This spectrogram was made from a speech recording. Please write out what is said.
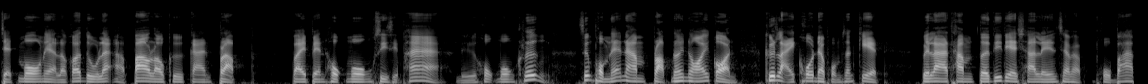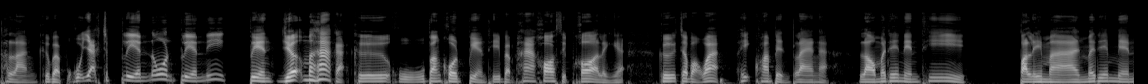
เจ็ดโมงเนี่ยเราก็ดูแลอะเป้าเราคือการปรับไปเป็น6 โมงสี่หรือ6 โมงครึ่ง ซึ่งผมแนะนำปรับน้อยๆ ก่อน คือหลายคนนะผมสังเกต เวลาทำ30 day challenge จะแบบโหบ้าพลัง คือแบบโหอยากจะเปลี่ยนโน่นเปลี่ยนนี่ เปลี่ยนเยอะมากอะ่ะคือหูบางคนเปลี่ยนทีแบบ 5 ข้อ 10 ข้ออะไรเงี้ยคือจะบอกว่าเฮ้ยความเปลี่ยนแปลงอะ่ะ เราไม่ได้เน้นที่ปริมาณไม่ได้เน้น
